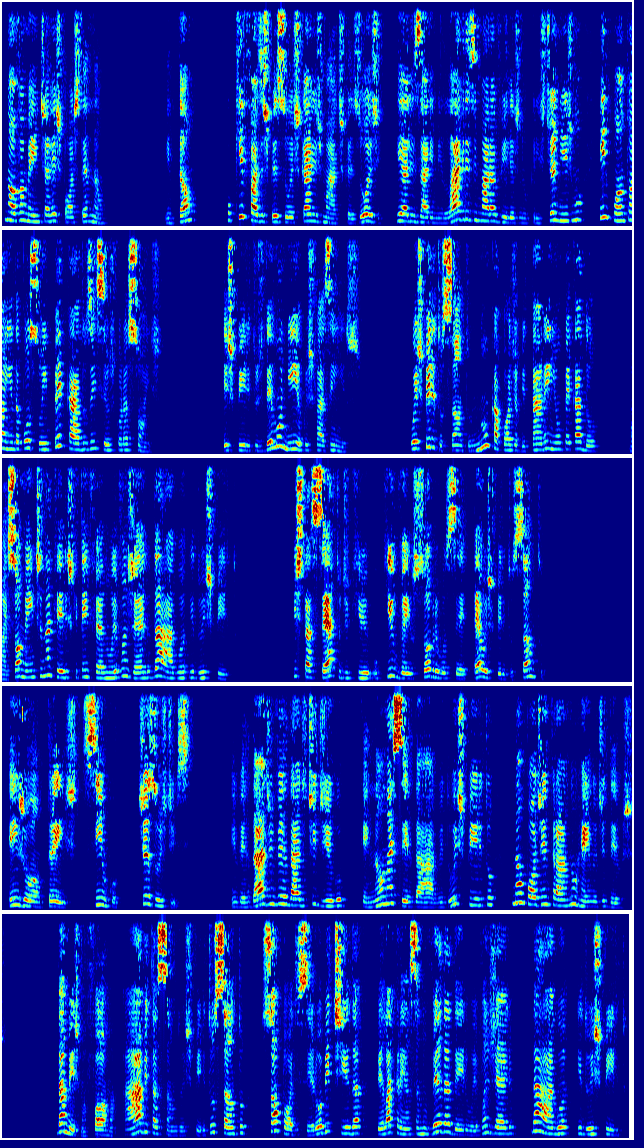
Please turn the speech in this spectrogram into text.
Novamente a resposta é não. Então, o que faz as pessoas carismáticas hoje realizarem milagres e maravilhas no cristianismo enquanto ainda possuem pecados em seus corações? Espíritos demoníacos fazem isso. O Espírito Santo nunca pode habitar em um pecador, mas somente naqueles que têm fé no Evangelho da água e do Espírito. Está certo de que o que veio sobre você é o Espírito Santo? Em João 3, 5, Jesus disse: Em verdade, em verdade te digo, quem não nascer da água e do Espírito não pode entrar no reino de Deus. Da mesma forma, a habitação do Espírito Santo só pode ser obtida pela crença no verdadeiro Evangelho da água e do Espírito.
